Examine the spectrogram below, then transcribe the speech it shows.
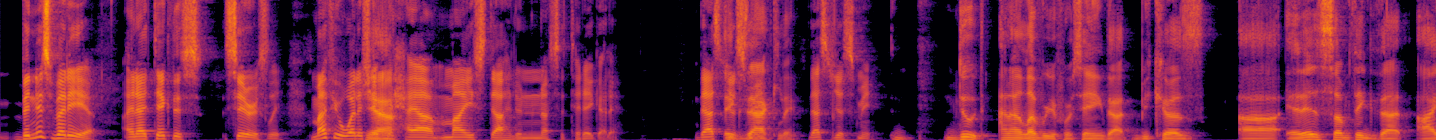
بالنسبه لي and I take this seriously ما في ولا شيء Yeah. في الحياه ما يستاهل انه الناس تتريق عليه that's just exactly me. that's just me dude and i love you for saying that because uh, it is something that i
